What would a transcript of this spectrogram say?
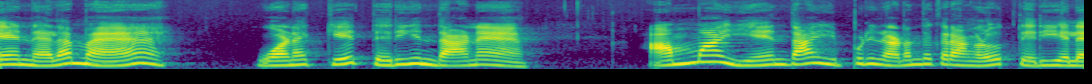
என் நிலமை உனக்கே தெரியும் தானே அம்மா ஏன் தான் இப்படி நடந்துக்கிறாங்களோ தெரியல.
